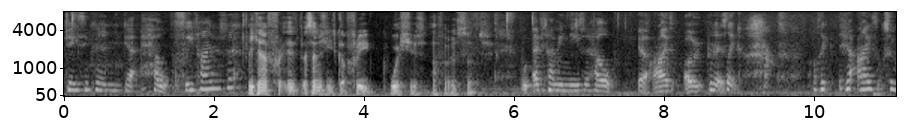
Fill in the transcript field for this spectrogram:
Jason can get help three times, is it? You can have free, essentially he's got three wishes off her as such. But every time he needs her help, her eyes open. It's like! I was like, her eyes look so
